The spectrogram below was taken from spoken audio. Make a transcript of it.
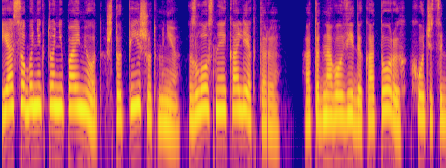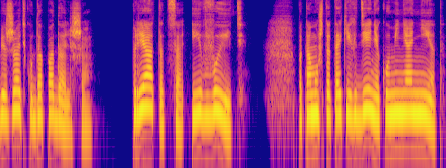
и особо никто не поймет, что пишут мне злостные коллекторы, от одного вида которых хочется бежать куда подальше. Прятаться и выть. Потому что таких денег у меня нет,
